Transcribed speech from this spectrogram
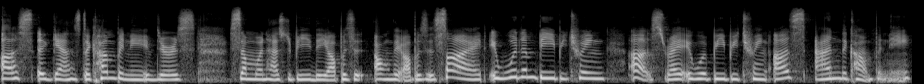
us against the company. If there's someone has to be the opposite on the opposite side, it wouldn't be between us, right? It would be between us and the company.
